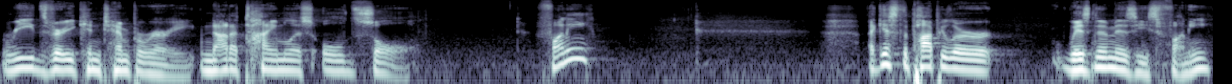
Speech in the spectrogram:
reads very contemporary, not a timeless old soul. Funny? I guess the popular wisdom is he's funny.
